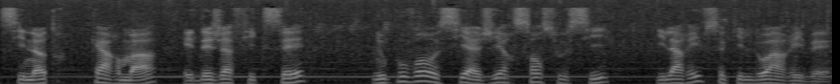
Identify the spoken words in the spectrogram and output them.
Si notre karma est déjà fixé, nous pouvons aussi agir sans souci, il arrive ce qu'il doit arriver.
